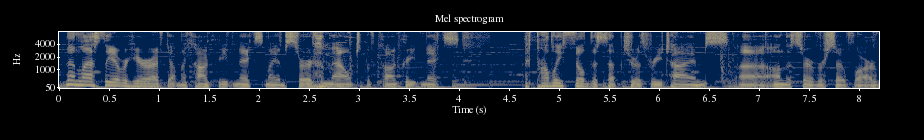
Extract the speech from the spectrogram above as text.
And then lastly over here, I've got my concrete mix, my absurd amount of concrete mix. I've probably filled this up two or three times uh, on the server so far.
